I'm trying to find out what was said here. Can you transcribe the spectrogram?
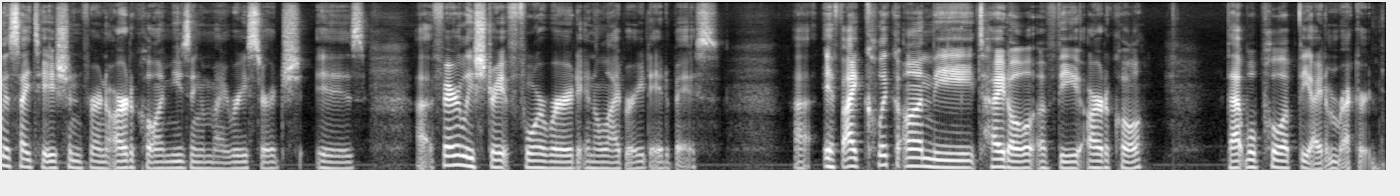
the citation for an article I'm using in my research is uh, fairly straightforward in a library database. Uh, if I click on the title of the article, that will pull up the item record.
